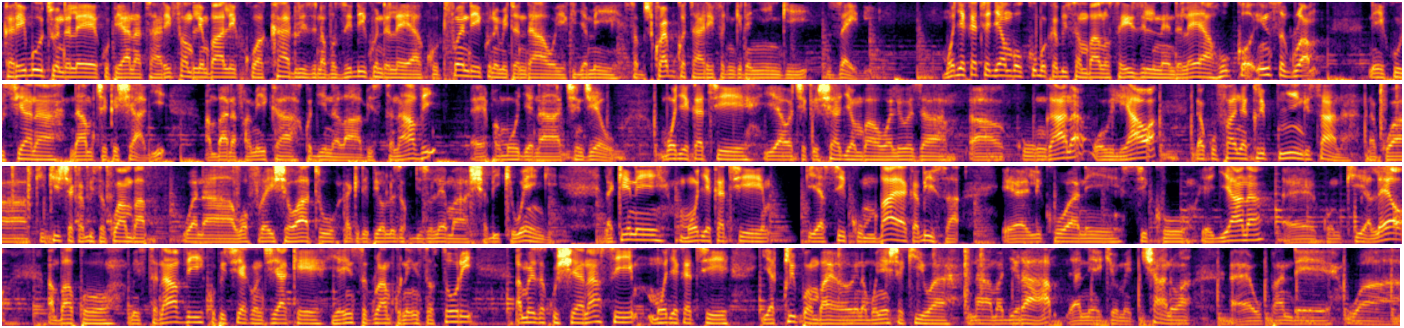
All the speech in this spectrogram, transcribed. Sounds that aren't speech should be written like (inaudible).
Karibu tuendelee kupeana taarifa mbalimbali kwa kadri zinavyozidi kuendelea kutrendi kwenye mitandao ya kijamii. Subscribe kwa taarifa nyingine nyingi zaidi. Moja kati ya jambo kubwa kabisa ambalo saizi linaendelea huko Instagram ni kuhusiana na mchekeshaji ambaye anafahamika kwa jina la Mr Navi e, pamoja na Chenjeu moja kati ya wachekeshaji ambao waliweza uh, kuungana wawili hawa na kufanya clip nyingi sana na kuhakikisha kabisa kwamba wanawafurahisha watu, lakini pia waliweza kujizolea mashabiki wengi. Lakini moja kati ya siku mbaya kabisa ilikuwa ni siku ya jana eh, kuamkia leo ambapo Mr Navi kupitia akaunti yake ya Instagram kwenye Insta story ameweza kushare nasi moja kati ya klipu ambayo inamwonyesha akiwa na majeraha, yani akiwa amechanwa eh, upande wa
